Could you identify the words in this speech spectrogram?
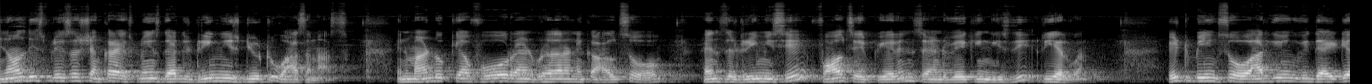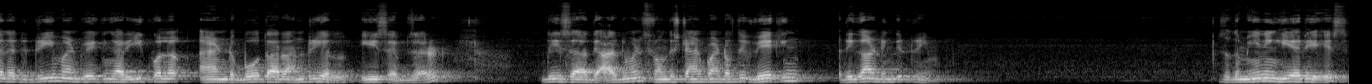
In all these places, Shankara explains that the dream is due to vasanas. In Mandukya 4 and Brihadaranaka also, hence the dream is a false appearance and waking is the real one. It being so, arguing with the idea that the dream and waking are equal and both are unreal is absurd. These are the arguments from the standpoint of the waking regarding the dream. So, the meaning here is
